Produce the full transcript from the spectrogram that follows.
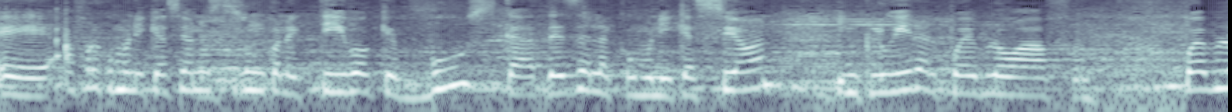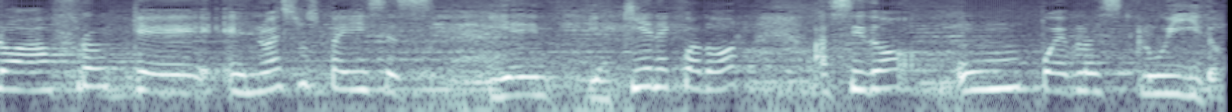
Eh, Afrocomunicaciones es un colectivo que busca desde la comunicación incluir al pueblo afro. Pueblo afro que en nuestros países y, aquí en Ecuador ha sido un pueblo excluido,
